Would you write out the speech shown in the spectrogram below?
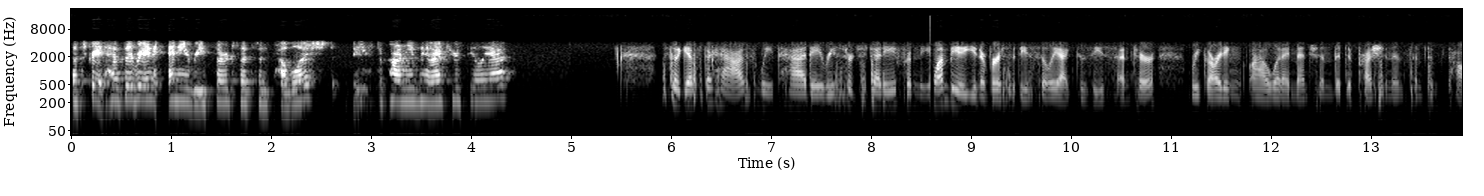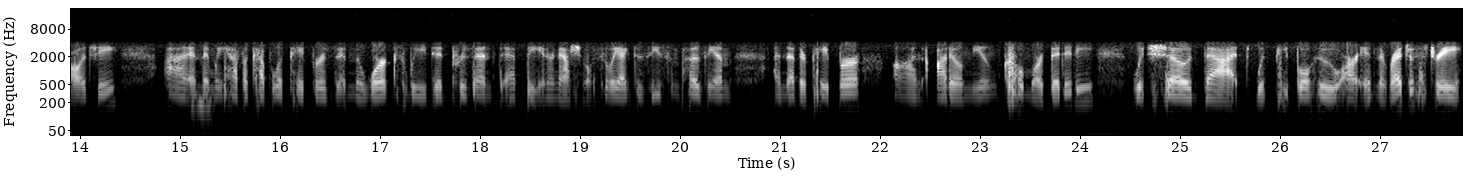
That's great. Has there been any research that's been published based upon using ICURE Celiac? So, yes, there has. We've had a research study from the Columbia University Celiac Disease Center regarding uh, what I mentioned the depression and symptomatology. Uh, and then we have a couple of papers in the works. We did present at the International Celiac Disease Symposium another paper on autoimmune comorbidity, which showed that with people who are in the registry,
